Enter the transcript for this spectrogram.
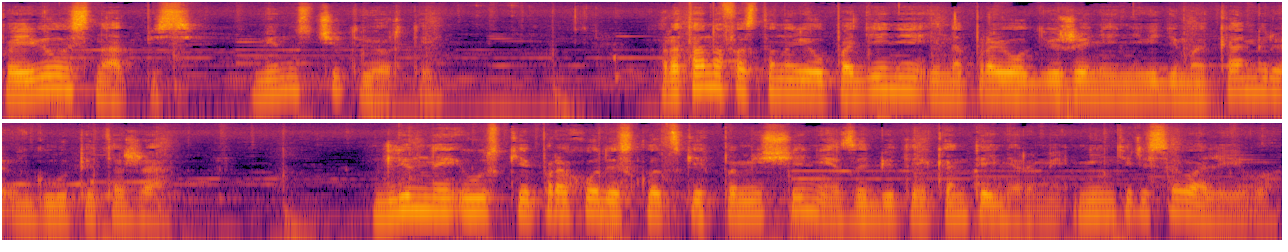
Появилась надпись: минус четвертый. Ротанов остановил падение и направил движение невидимой камеры вглубь этажа. Длинные и узкие проходы складских помещений, забитые контейнерами, не интересовали его.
